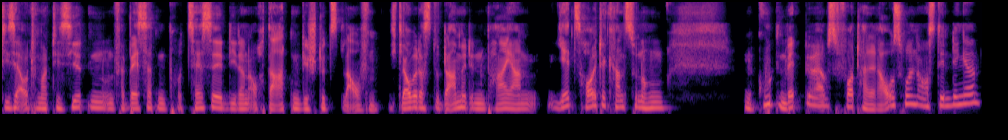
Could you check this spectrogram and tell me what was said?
diese automatisierten und verbesserten Prozesse, die dann auch datengestützt laufen. Ich glaube, dass du damit in ein paar Jahren, jetzt heute kannst du noch einen, einen guten Wettbewerbsvorteil rausholen aus den Dingern.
